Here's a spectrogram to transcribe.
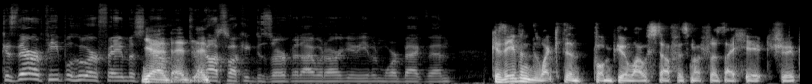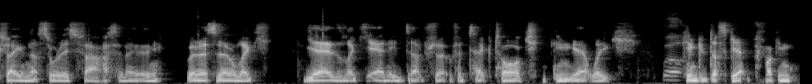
Because there are people who are famous Yeah, now it- do not fucking deserve it. I would argue even more back then. Because even like the Bulow stuff, as much as I hate true crime, that story is fascinating. Whereas they're like, yeah, like any dipshit a TikTok can get like, Well- can just get fucking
